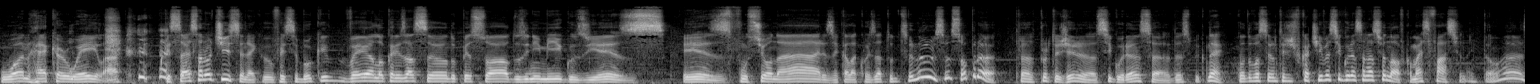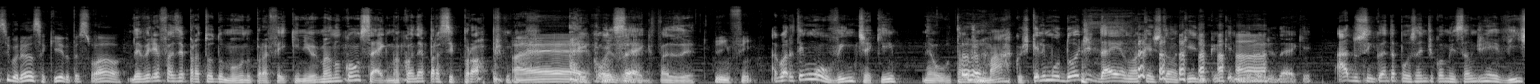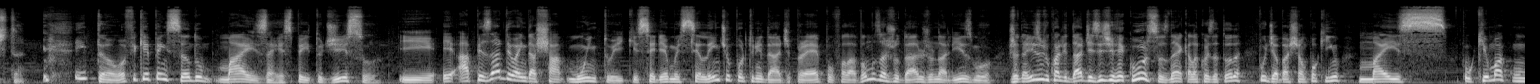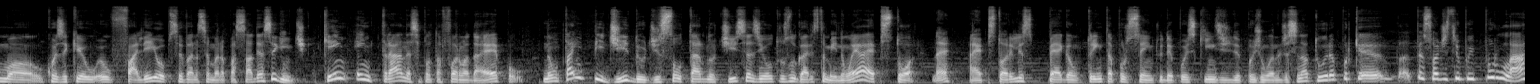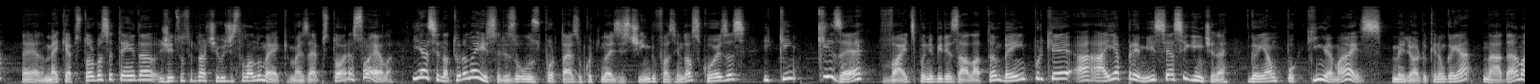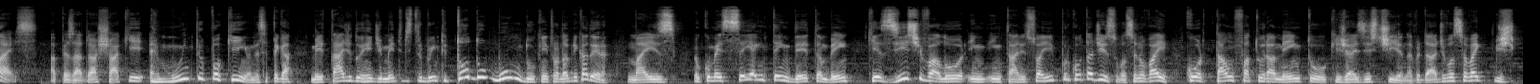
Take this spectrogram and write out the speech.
One Hacker Way lá. Porque sai essa notícia, né? Que o Facebook veio a localização do pessoal, dos inimigos e ex- ex-funcionários, aquela coisa tudo. Não, isso é só pra, pra proteger a segurança das. Né? Quando você não tem justificativa, é segurança nacional, fica mais fácil, né? Então, a segurança aqui do pessoal. Deveria fazer pra todo mundo, pra fake news, mas não consegue. Mas quando é pra si próprio, É, aí é. consegue fazer. Enfim. Agora tem um ouvinte aqui, né, o tal de Marcos, que ele mudou de ideia numa questão aqui. De que, que ele mudou de ideia aqui? Ah, dos 50% de comissão de revista. Então, eu fiquei pensando mais a respeito disso. E, e, apesar de eu ainda achar muito e que seria uma excelente oportunidade para Apple falar, vamos ajudar o jornalismo, jornalismo de qualidade exige recursos, né? Aquela coisa toda, podia baixar um pouquinho, mas o que uma, uma coisa que eu, eu falhei observar na semana passada é a seguinte: quem entrar nessa plataforma da Apple não está impedido de soltar notícias em outros lugares também. Não é a App Store, né? A App Store eles pegam 30% e depois 15% depois de um ano de assinatura, porque a pessoa distribui por lá. Né? Na Mac App Store você tem ainda jeitos alternativos de instalar no Mac, mas a App Store é só ela. E a assinatura não é isso. Eles, os portais vão continuar existindo, fazendo as coisas, e quem quiser vai disponibilizar lá também, porque a, aí a premissa é a seguinte, né? Ganhar um pouquinho a mais, melhor do que não ganhar nada a mais. Apesar de eu achar que é muito pouquinho, né? Você pegar metade do rendimento e distribuir entre todo mundo que entrou na brincadeira. Mas eu comecei a entender também que existe valor em, estar nisso aí por conta disso. Você não vai cortar um faturamento que já existia. Na verdade, você vai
